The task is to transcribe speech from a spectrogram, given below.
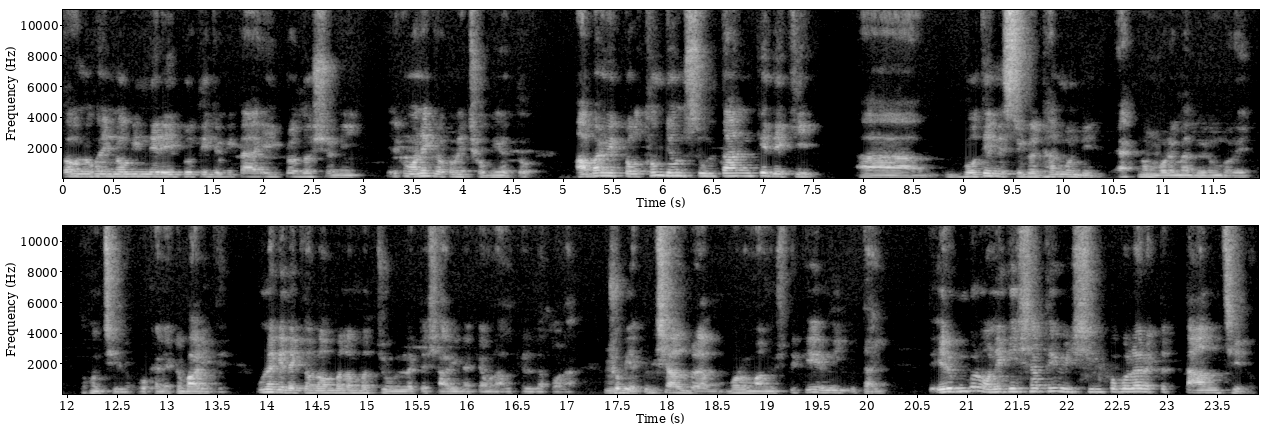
তখন ওখানে নবীনদের এই প্রতিযোগিতা এই প্রদর্শনী এরকম অনেক রকমের ছবি হতো। আবার আমি প্রথম যখন সুলতানকে দেখি আহ বোতেন ইনস্টিটিউট ধানমন্ডির এক নম্বরে বা দুই নম্বরে তখন ছিল ওখানে একটা বাড়িতে। উনাকে দেখতাম লম্বা লম্বা চুল একটা শাড়ি না কেমন আলখেল্লা পরা। ছবি একটা বিশাল বড়- মানুষ থেকে এমনি তাই। তো এরকম করে অনেকের সাথে ওই শিল্পকলার একটা টান ছিল।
